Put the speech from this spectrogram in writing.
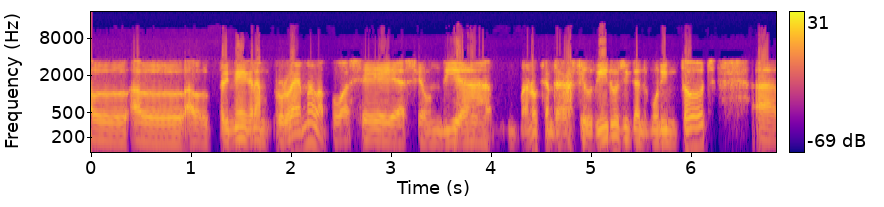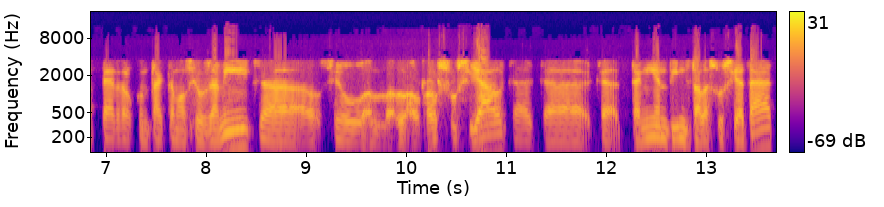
el, el, el primer gran problema, la por a ser, a ser un dia bueno, que ens agafi el virus i que ens morim tots, eh, perdre el contacte amb els seus amics, eh, el, seu, el, el, el rol social que, que, que tenien dins de la societat.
